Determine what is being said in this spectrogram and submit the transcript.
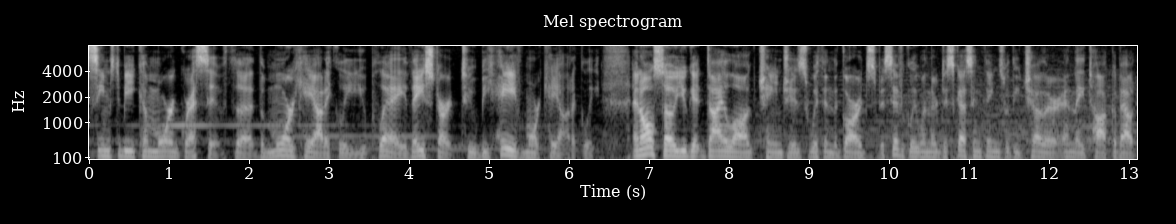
seems to become more aggressive. The the more chaotically you play, they start to behave more chaotically. And also you get dialogue changes within the guards specifically when they're discussing things with each other and they talk about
